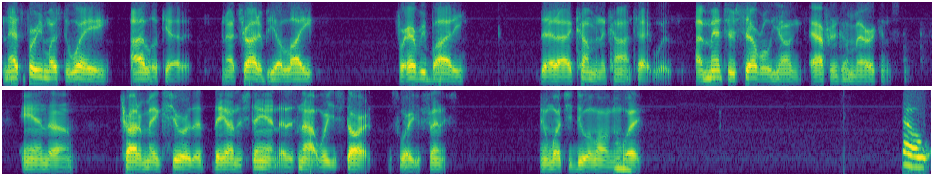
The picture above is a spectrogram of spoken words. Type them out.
And that's pretty much the way I look at it. And I try to be a light for everybody that I come into contact with. I mentor several young African Americans and uh, try to make sure that they understand that it's not where you start, it's where you finish and what you do along the Mm-hmm. way. So,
